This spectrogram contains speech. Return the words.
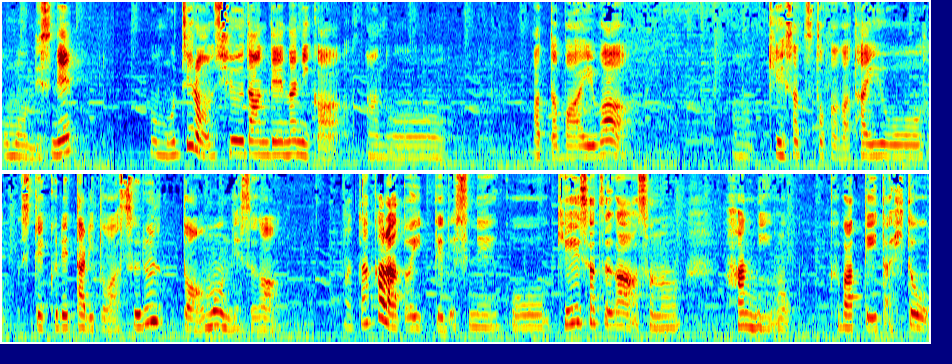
思うんですね。もちろん集団で何か、あのー、あった場合は警察とかが対応してくれたりとはするとは思うんですが、だからといってですねこう警察がその犯人を配っていた人を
